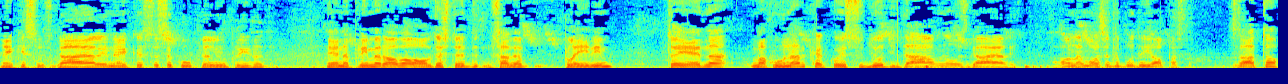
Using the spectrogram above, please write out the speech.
Neke su uzgajali, neke su se kupljali u prirodi. E, na primjer, ovo ovde što je sada plevim, to je jedna mahunarka koju su ljudi davno uzgajali. Ali ona može da bude i opasna. Zato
